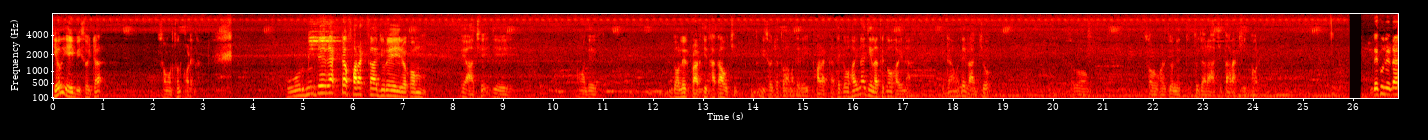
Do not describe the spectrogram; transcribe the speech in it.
কেউই এই বিষয়টা সমর্থন করে না। কর্মীদের একটা ফারাক্কা জুড়ে এরকম এ আছে যে, আমাদের দলের প্রার্থী থাকা উচিত, কিন্তু বিষয়টা তো আমাদের এই ফারাক্কা থেকেও হয় না, জেলা থেকেও হয় না। এটা আমাদের রাজ্য এবং সর্বভারতীয় নেতৃত্ব যারা আছে, তারা ঠিক করে। দেখুন, এটা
